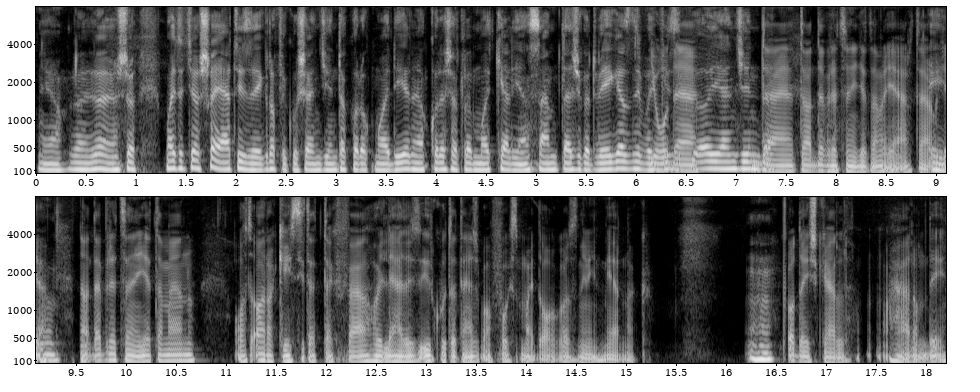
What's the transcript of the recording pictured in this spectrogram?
Ja, nagyon so. Majd, hogyha a saját izé, grafikus engine-t akarok majd írni, akkor esetleg majd kell ilyen számításokat végezni, vagy Jó, fizikai de, engine. De... de te a Debrecen Egyetemre jártál, Igen. ugye? Na, a Debrecen Egyetemen ott arra készítettek fel, hogy lehet, hogy az űrkutatásban fogsz majd dolgozni, mint mérnök. Uh-huh. Oda is kell a 3D.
